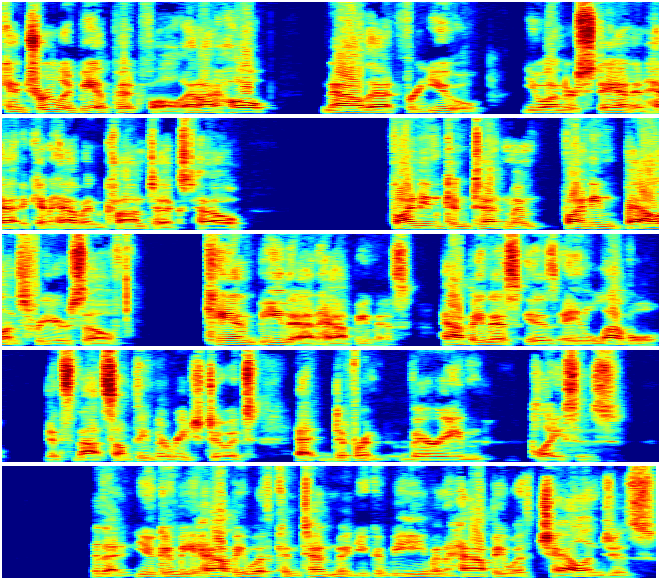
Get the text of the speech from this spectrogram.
can truly be a pitfall. And I hope now that for you, you understand and ha- can have in context how finding contentment, finding balance for yourself can be that happiness. Happiness is a level, it's not something to reach to, it's at different varying places. And that you can be happy with contentment, you can be even happy with challenges.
